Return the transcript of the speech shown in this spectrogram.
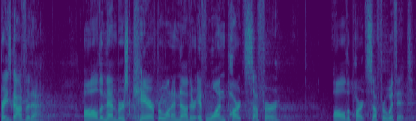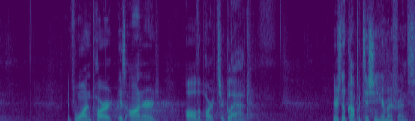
Praise God for that. All the members care for one another. If one part suffer, all the parts suffer with it. If one part is honored, all the parts are glad. There's no competition here, my friends.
